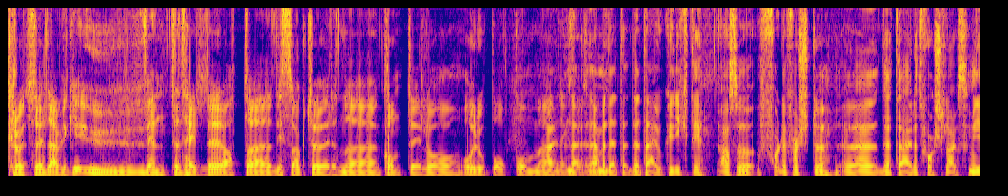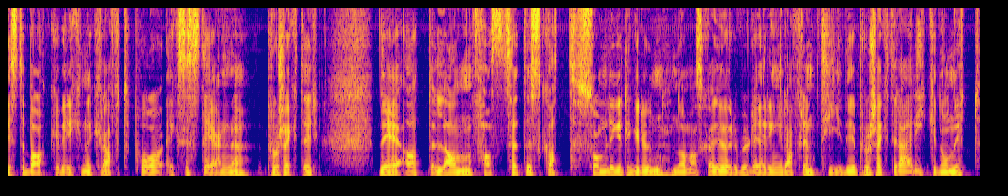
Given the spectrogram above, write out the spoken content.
Kreutzer, det er vel ikke uventet heller at uh, disse aktørene kom til å, å rope opp om uh, nei, nei, men dette, dette, er jo ikke riktig. Altså, For det første, uh, dette er et forslag som gis tilbakevirkende kraft på eksisterende prosjekter. Det at land fastsetter skatt som ligger til grunn når man skal gjøre vurderinger av fremtidige prosjekter, er ikke noe nytt.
